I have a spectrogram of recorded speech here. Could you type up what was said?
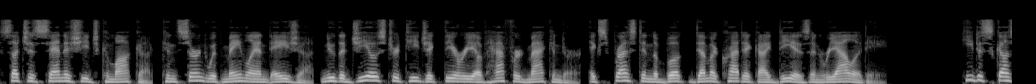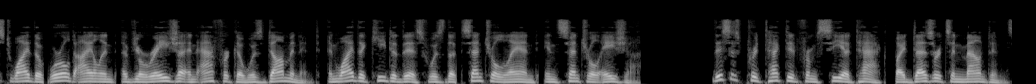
such as Saneshige Komaki, concerned with mainland Asia, knew the geostrategic theory of Halford Mackinder, expressed in the book Democratic Ideas and Reality. He discussed why the world island of Eurasia and Africa was dominant, and why the key to this was the central land in Central Asia. This is protected from sea attack, by deserts and mountains,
